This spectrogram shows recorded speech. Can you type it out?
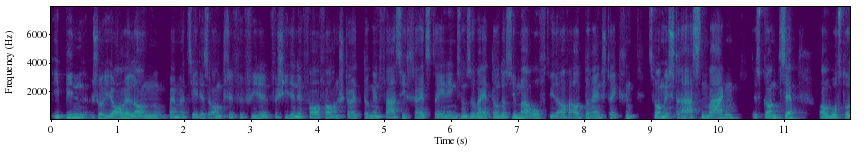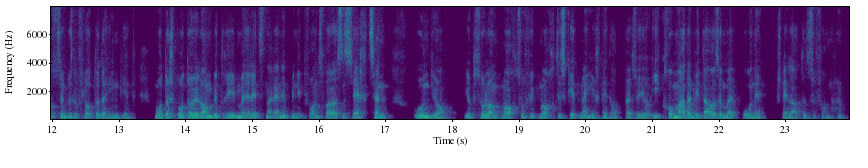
Ich bin schon jahrelang bei Mercedes angestellt für viele verschiedene Fahrveranstaltungen, Fahrsicherheitstrainings und so weiter. Und da sind wir auch oft wieder auf Autorennstrecken, zwar mit Straßenwagen, das Ganze, aber wo es trotzdem ein bisschen flotter dahin geht. Motorsport habe ich lang betrieben. Meine letzten Rennen bin ich gefahren 2016. Und ja, ich habe so lange gemacht, so viel gemacht, das geht mir eigentlich nicht ab. Also ich, ich komme auch damit aus, einmal ohne Schnellauto zu fahren.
